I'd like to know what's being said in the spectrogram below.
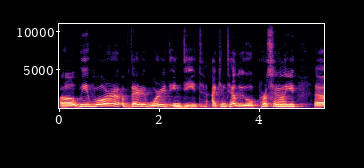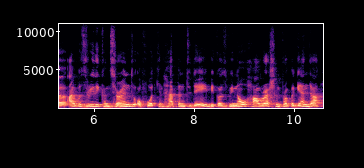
Uh, we were very worried indeed. I can tell you personally, uh, I was really concerned of what can happen today because we know how Russian propaganda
